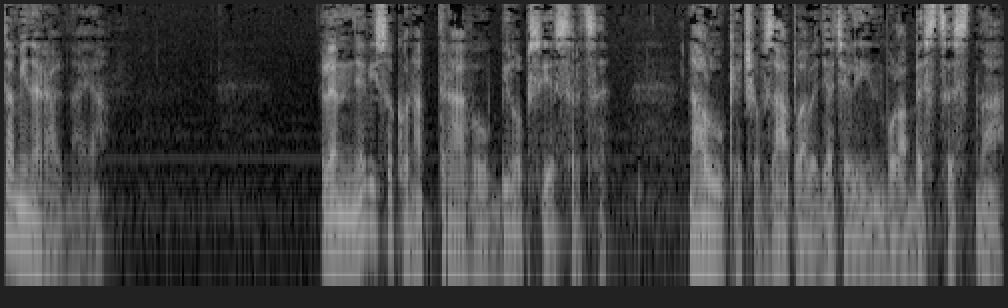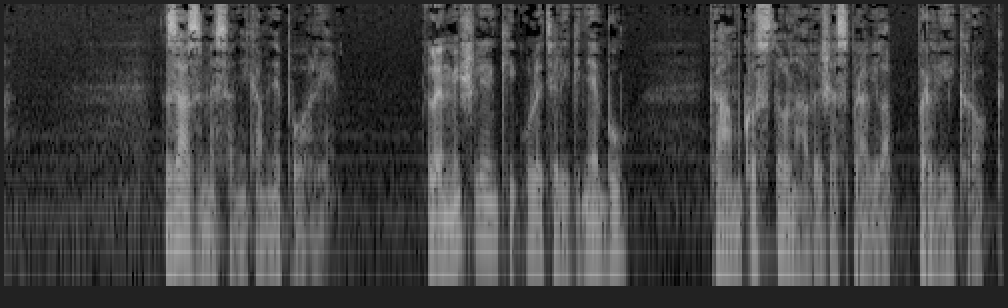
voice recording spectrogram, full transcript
Ulica Minerálnaja Len nevysoko nad trávou bylo psie srdce. Na lúke, čo v záplave ďatelín bola bezcestná. Zas sme sa nikam nepohli. Len myšlienky uleteli k nebu, kám kostolná väža spravila prvý krok.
